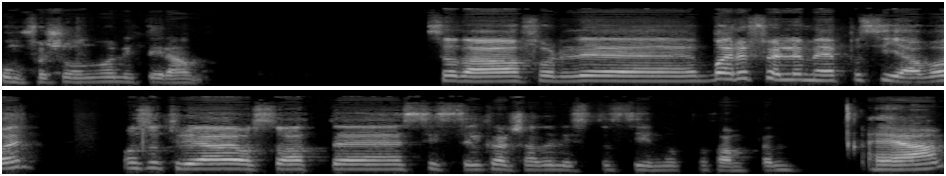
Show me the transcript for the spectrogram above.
komfortsonen vår grann. Så da får dere bare følge med på sida vår. Og så tror jeg også at eh, Sissel kanskje hadde lyst til å si noe på tampen. Ja,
